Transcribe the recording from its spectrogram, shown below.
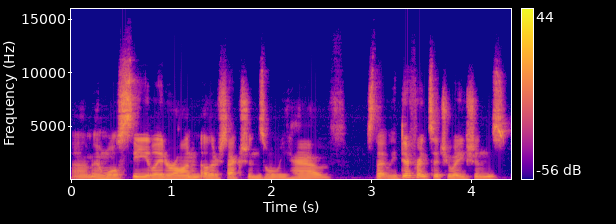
Um, and we'll see later on in other sections when we have slightly different situations,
